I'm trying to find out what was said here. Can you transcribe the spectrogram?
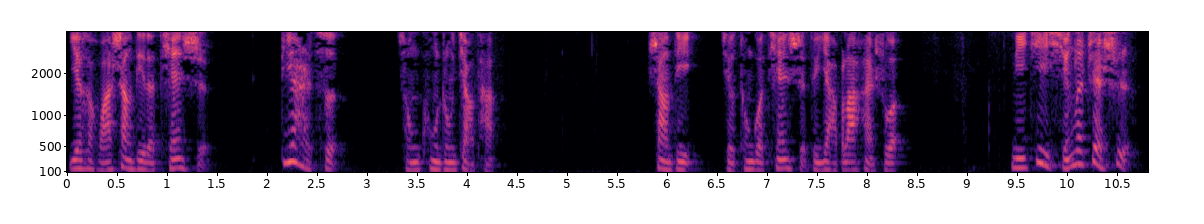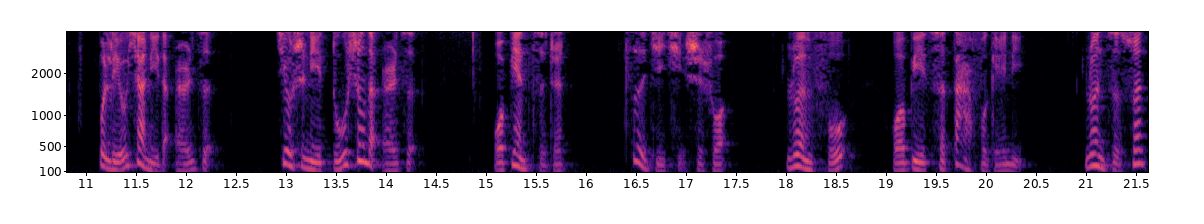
耶和华上帝的天使第二次从空中叫他，上帝就通过天使对亚伯拉罕说：“你既行了这事，不留下你的儿子，就是你独生的儿子，我便指着自己起誓说：论福。”我必赐大福给你，论子孙，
